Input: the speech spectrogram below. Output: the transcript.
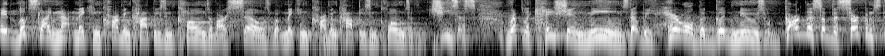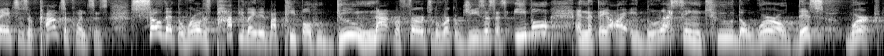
It looks like not making carbon copies and clones of ourselves, but making carbon copies and clones of Jesus. Replication means that we herald the good news regardless of the circumstances or consequences. That the world is populated by people who do not refer to the work of Jesus as evil and that they are a blessing to the world. This work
